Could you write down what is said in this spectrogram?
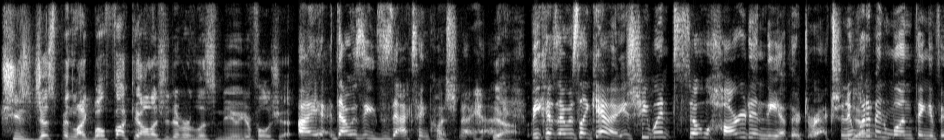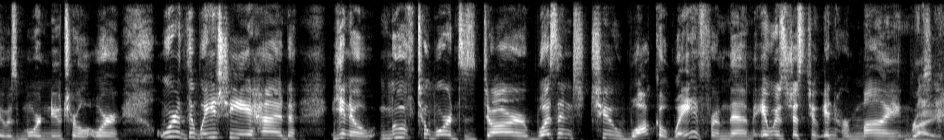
she's just been like, well, fuck y'all, I should never have listened to you. You're full of shit. I that was the exact same question I had. Yeah. Because I was like, yeah, she went so hard in the other direction. It would have been one thing if it was more neutral or or the way she had, you know, moved towards Dar wasn't to walk away from them. It was just to in her mind. Right.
